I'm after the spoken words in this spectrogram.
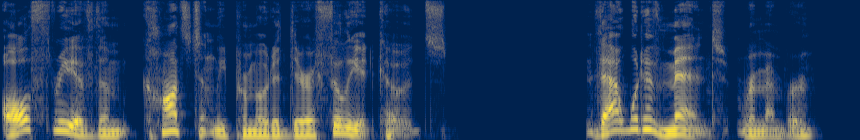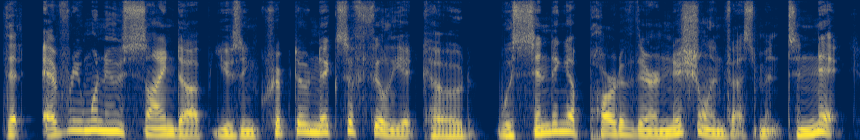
All three of them constantly promoted their affiliate codes. That would have meant, remember, that everyone who signed up using Crypto Nick's affiliate code was sending a part of their initial investment to Nick.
